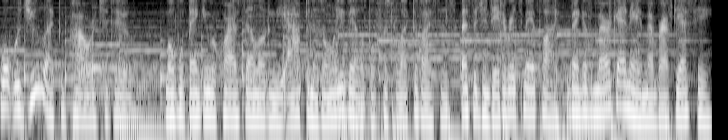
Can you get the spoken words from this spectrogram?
What would you like the power to do? Mobile banking requires downloading the app and is only available for select devices. Message and data rates may apply. Bank of America and a member FDIC.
